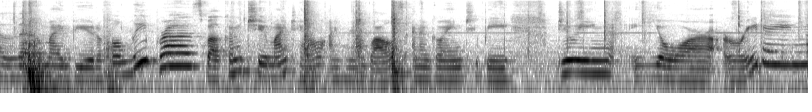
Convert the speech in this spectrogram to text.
Hello, my beautiful Libras. Welcome to my channel. I'm Rita Wells, and I'm going to be doing your reading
